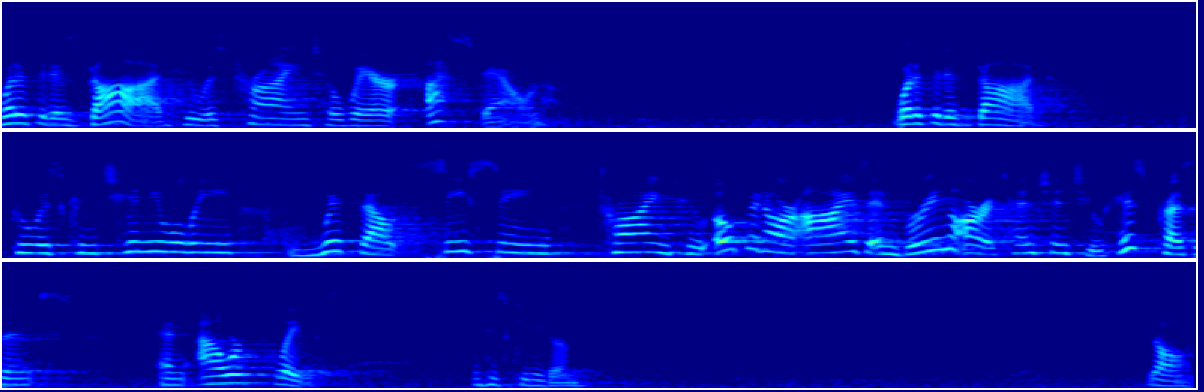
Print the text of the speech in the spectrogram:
What if it is God who is trying to wear us down? What if it is God who is continually, without ceasing, trying to open our eyes and bring our attention to His presence and our place in His kingdom? Y'all,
